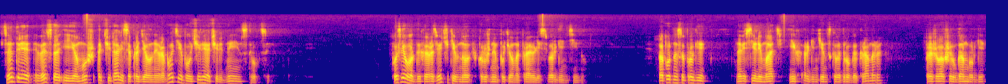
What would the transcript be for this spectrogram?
В центре Веста и ее муж отчитались о проделанной работе и получили очередные инструкции. После отдыха разведчики вновь кружным путем отправились в Аргентину. Попутно супруги навестили мать их аргентинского друга Крамера, проживавшую в Гамбурге,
